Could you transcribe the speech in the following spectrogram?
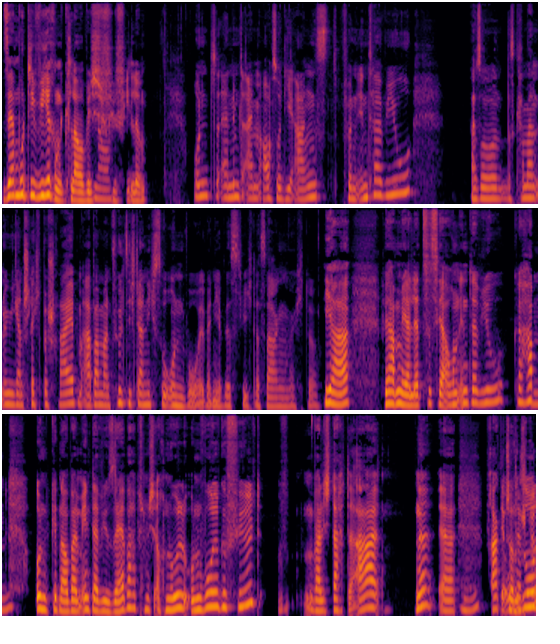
sehr motivierend, glaube ich, genau. für viele. Und er nimmt einem auch so die Angst für ein Interview. Also das kann man irgendwie ganz schlecht beschreiben, aber man fühlt sich da nicht so unwohl, wenn ihr wisst, wie ich das sagen möchte. Ja, wir haben ja letztes Jahr auch ein Interview gehabt mhm. und genau beim Interview selber habe ich mich auch null unwohl gefühlt, weil ich dachte, ah, Ne? Er mhm. fragt Der schon so.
